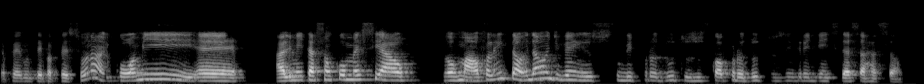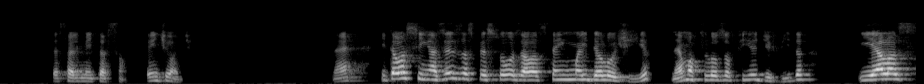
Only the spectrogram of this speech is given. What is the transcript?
Eu perguntei para a pessoa, não, ele come é, alimentação comercial, normal. Eu falei, então, e de onde vêm os subprodutos, os coprodutos, os ingredientes dessa ração, dessa alimentação? Vem de onde? Né? Então, assim, às vezes as pessoas elas têm uma ideologia, né, uma filosofia de vida, e elas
